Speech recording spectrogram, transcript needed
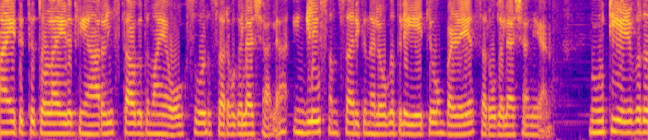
ആയിരത്തി തൊള്ളായിരത്തി ആറിൽ സ്ഥാപിതമായ ഓക്സ്ഫോർഡ് സർവകലാശാല ഇംഗ്ലീഷ് സംസാരിക്കുന്ന ലോകത്തിലെ ഏറ്റവും പഴയ സർവകലാശാലയാണ്. നൂറ്റി എഴുപത്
